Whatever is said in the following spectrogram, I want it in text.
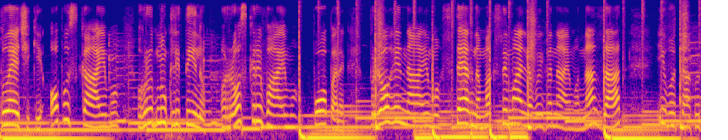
Плечики опускаємо, грудну клітину розкриваємо, поперек прогинаємо, стегна максимально вигинаємо назад. І отак от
